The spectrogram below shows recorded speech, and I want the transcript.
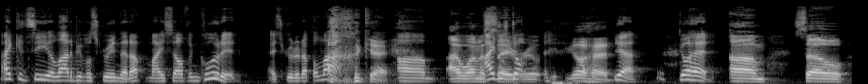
i could see a lot of people screwing that up myself included i screwed it up a lot Okay. um I want to say just real, go ahead. yeah go ahead Um, so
